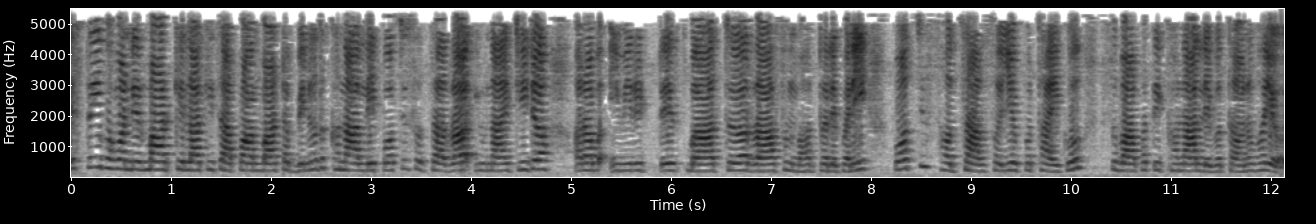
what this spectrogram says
यस्तै भवन निर्माणकै लागि जापानबाट विनोद खनालले पच्चीस हजार र युनाइटेड अरब इमिरेट्सबाट राशन भट्टले पनि पच्चीस हजार सहयोग पठाएको सभापति खनालले बताउनुभयो।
